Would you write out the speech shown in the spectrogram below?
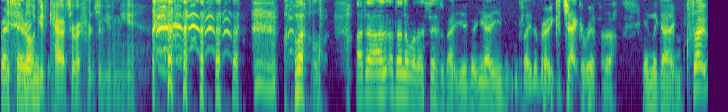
red this herrings. is not a good character reference you're giving me here. well, I don't, I don't know what that says about you, but yeah, you, you played a very good Jack the Ripper in the game. So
